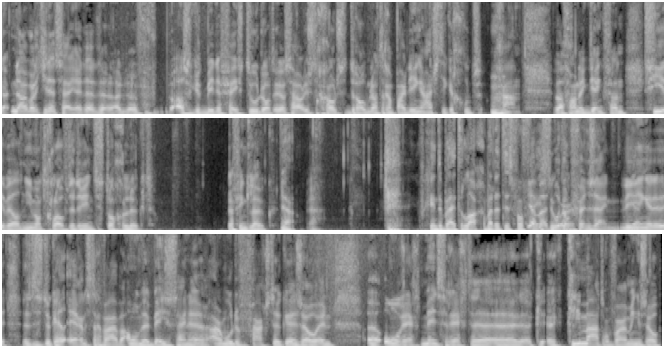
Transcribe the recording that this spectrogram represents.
Ja, nou, wat je net zei, hè, dat, als ik het binnen Phase 2.0 zou, is de grootste droom dat er een paar dingen hartstikke goed gaan. Waarvan ik denk van, zie je wel, niemand geloofde erin, het is toch gelukt. Dat vind ik leuk. Ja. Ja. Ik begin erbij te lachen, maar dat is voor Ja, maar het moet ook fun zijn. Die dingen, het is natuurlijk heel ernstig waar we allemaal mee bezig zijn. Hè? Armoedevraagstukken en zo. En eh, onrecht, mensenrechten, eh, eh, klimaatopwarming en zo.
